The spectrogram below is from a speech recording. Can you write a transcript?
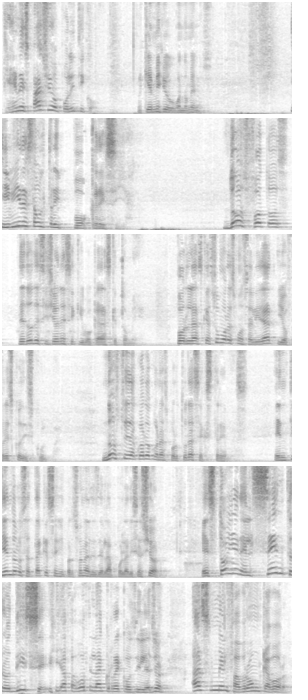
tiene espacio político. Aquí en México, cuando menos. Y mira esta ultrahipocresía. Dos fotos de dos decisiones equivocadas que tomé, por las que asumo responsabilidad y ofrezco disculpa. No estoy de acuerdo con las posturas extremas. Entiendo los ataques a mi persona desde la polarización. Estoy en el centro, dice, y a favor de la reconciliación. Hazme el fabrón, cabor.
